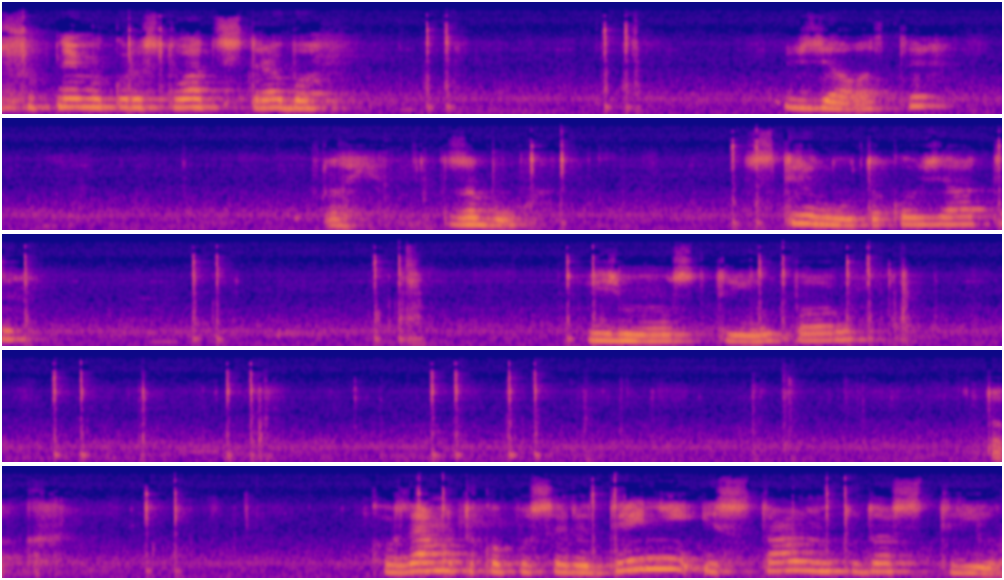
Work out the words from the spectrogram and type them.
Щоб ними користуватися, треба взяти. Ой, забув. Стрілу таку взяти. Візьмемо стріл пару. Так. Кладемо тако посередині і ставимо туди стріл.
